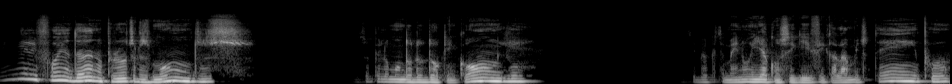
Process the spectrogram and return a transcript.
E ele foi andando por outros mundos, passou pelo mundo do Donkey Kong, percebeu que também não ia conseguir ficar lá muito tempo.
